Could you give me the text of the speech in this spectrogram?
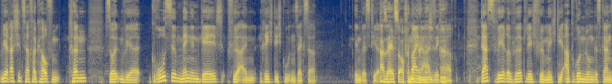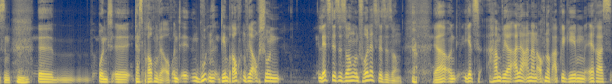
wir Rashica verkaufen können, sollten wir große Mengen Geld für einen richtig guten Sechser investieren. Also hältst du auch für Meiner notwendig. Ansicht Ja. nach. Das wäre wirklich für mich die Abrundung des Ganzen. Mhm. Äh, und äh, das brauchen wir auch. Und äh, einen guten, den brauchten wir auch schon letzte Saison und vorletzte Saison. Ja. ja, und jetzt haben wir alle anderen auch noch abgegeben. Eras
